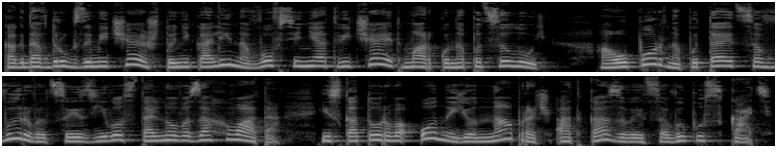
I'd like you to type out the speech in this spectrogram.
когда вдруг замечаю, что Николина вовсе не отвечает Марку на поцелуй, а упорно пытается вырваться из его стального захвата, из которого он ее напрочь отказывается выпускать.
